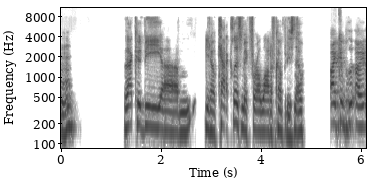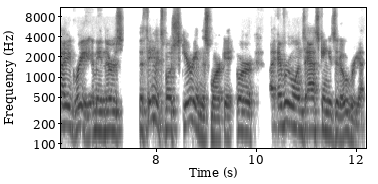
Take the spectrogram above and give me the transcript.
mm-hmm. that could be, um, you know, cataclysmic for a lot of companies. No, I completely, I, I agree. I mean, there's the thing that's most scary in this market, or uh, everyone's asking, is it over yet?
